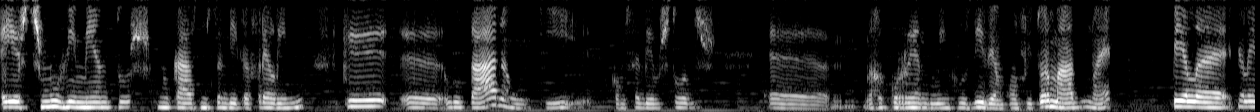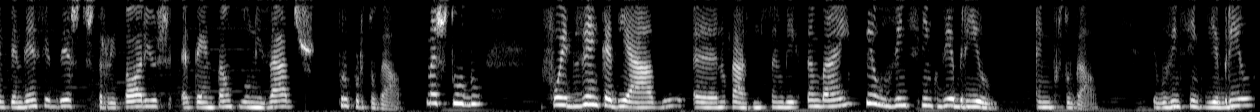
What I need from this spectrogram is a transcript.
a estes movimentos, no caso Moçambique, Frelimo, que uh, lutaram e, como sabemos todos, uh, recorrendo inclusive a um conflito armado, não é? Pela, pela independência destes territórios até então colonizados por Portugal. Mas tudo foi desencadeado, uh, no caso de Moçambique também, pelo 25 de Abril, em Portugal. Pelo 25 de Abril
